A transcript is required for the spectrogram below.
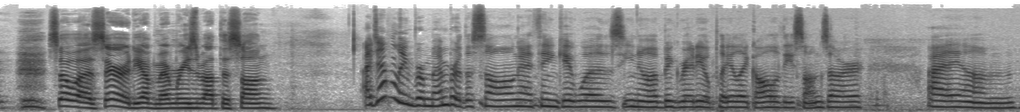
so uh, Sarah, do you have memories about this song? I definitely remember the song. I think it was, you know, a big radio play like all of these songs are. I um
